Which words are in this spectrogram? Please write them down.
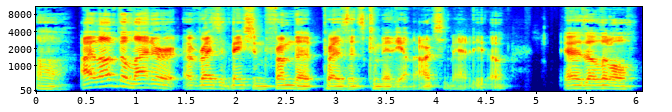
Oh, I love the letter of resignation from the president's committee on the arts and humanity, though. There's a little,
